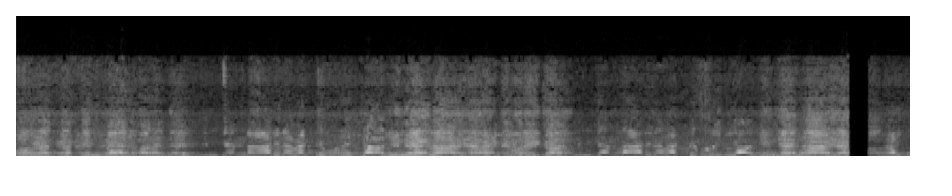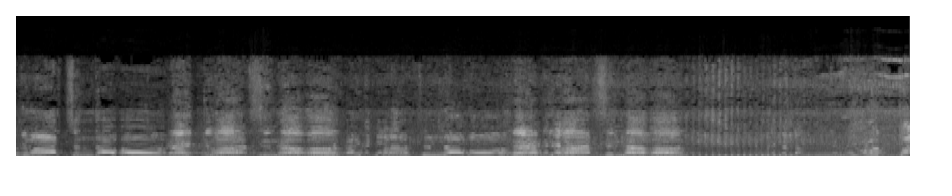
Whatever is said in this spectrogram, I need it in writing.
പൗരത്വത്തിൻ പേര് പറഞ്ഞ് ഇന്ത്യൻ നാടിനെ വെട്ടിമുറിക്കാൻ. ഇന്ത്യൻ നാടിനെ വെട്ടിമുറിക്കാൻ. ഇന്ത്യൻ നാടിനെ വെട്ടിമുറിക്കാൻ ഇന്ത്യൻ നാടിനെ ജയ്കുമാർ സിന്ദാബാദ് ജയ്കുമാർ സിന്ദാബാദ് ജയ്കുമാർ സിന്ദാബാദ് ജയ്കുമാർ സിന്ദാബാദ് യൂത്ത്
